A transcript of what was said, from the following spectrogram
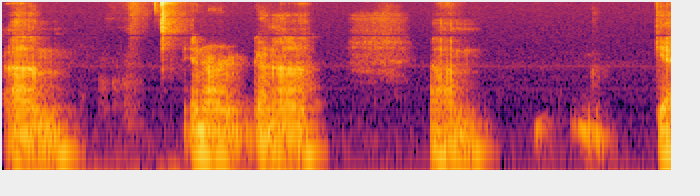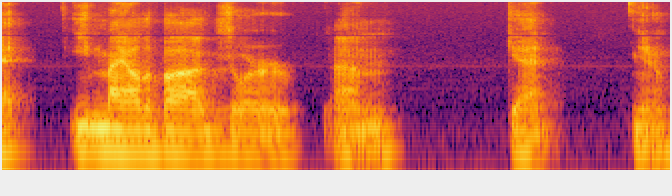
um, and aren't gonna um, get eaten by all the bugs or um, get you know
